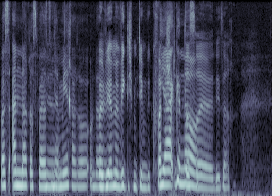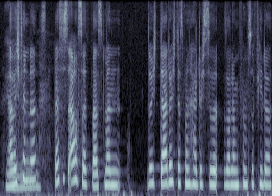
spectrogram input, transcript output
was anderes, weil das Ja. sind ja mehrere. Und Weil wir haben ja wirklich mit dem gequatscht. Ja, genau. Das war ja die Sache. Aber ich finde, das- das ist auch so etwas. Man, durch, dadurch, dass man halt durch so Salon 5 so viele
